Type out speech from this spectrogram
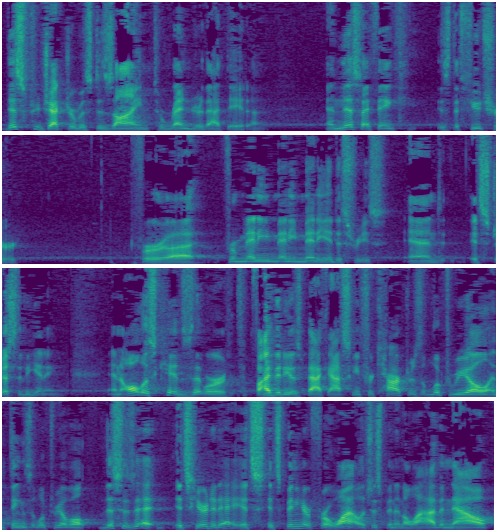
this projector was designed to render that data. And this, I think, is the future for, uh, for many, many, many industries. And it's just the beginning. And all those kids that were five videos back asking for characters that looked real and things that looked real, well, this is it. It's here today. It's, it's been here for a while. It's just been in a lab, and now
